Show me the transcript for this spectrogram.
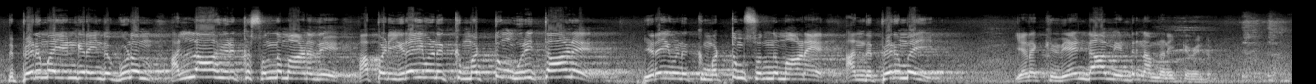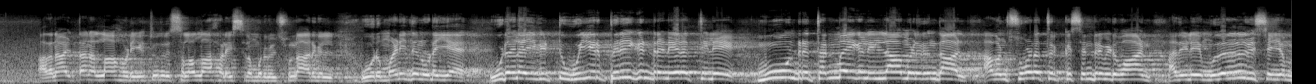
இந்த பெருமை என்கிற இந்த குணம் அல்லாஹிற்கு சொந்தமானது. அப்படி இறைவனுக்கு மட்டும் உரித்தான? இறைவனுக்கு மட்டும் சொந்தமான அந்த பெருமை எனக்கு வேண்டாம் என்று நாம் நினைக்க வேண்டும். அதனால் தான் அல்லாஹுடைய தூதர் சல்லாஹ் அலிஸ்லாம் அவர்கள் சொன்னார்கள் ஒரு மனிதனுடைய உடலை விட்டு உயிர் பிரிகின்ற நேரத்திலே மூன்று தன்மைகள் இல்லாமல் இருந்தால் அவன் சுவனத்திற்கு சென்று விடுவான். அதிலே முதல் விஷயம்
